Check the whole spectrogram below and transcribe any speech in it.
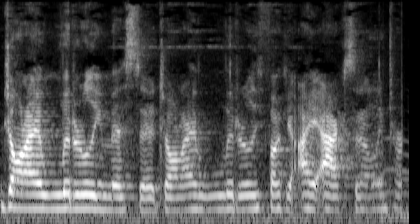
John, I literally missed it. John, I literally fucking I accidentally turned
